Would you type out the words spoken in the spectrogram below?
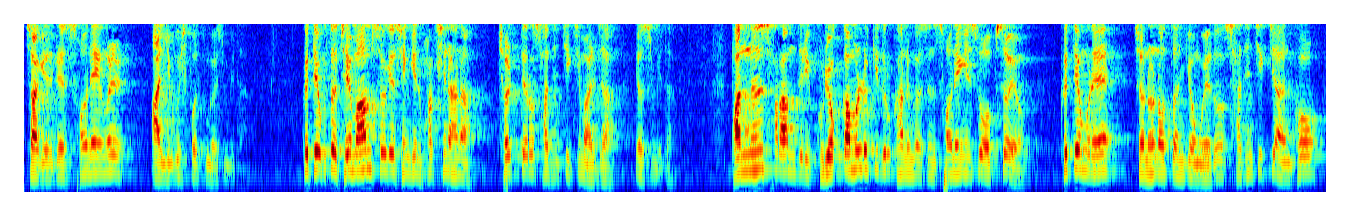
자기들의 선행을 알리고 싶었던 것입니다. 그때부터 제 마음속에 생긴 확신 하나, 절대로 사진 찍지 말자였습니다. 받는 사람들이 굴욕감을 느끼도록 하는 것은 선행일 수 없어요. 그 때문에 저는 어떤 경우에도 사진 찍지 않고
